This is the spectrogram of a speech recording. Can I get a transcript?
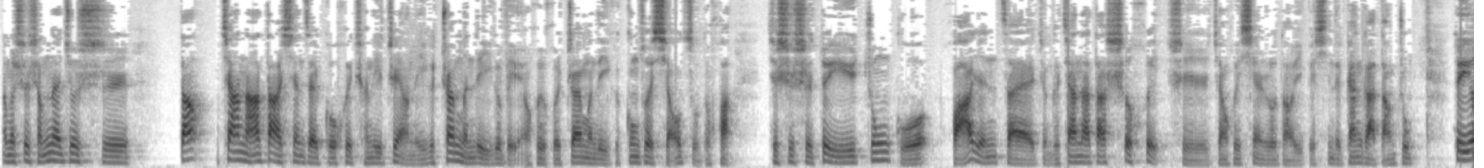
那么是什么呢？就是当加拿大现在国会成立这样的一个专门的一个委员会或专门的一个工作小组的话。其实是对于中国华人在整个加拿大社会是将会陷入到一个新的尴尬当中。对于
